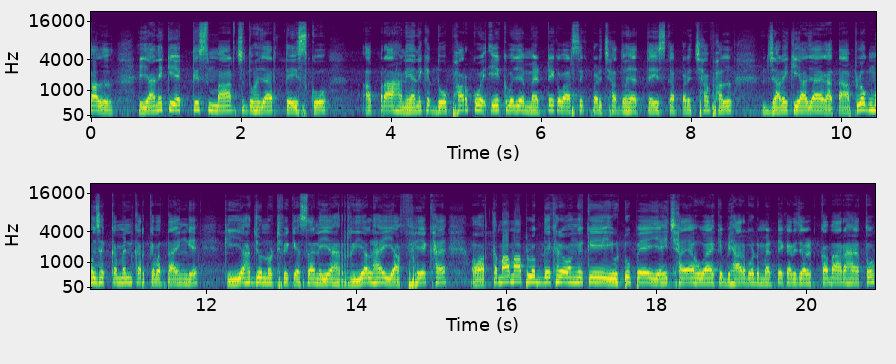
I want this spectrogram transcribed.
कल, यानी कि 31 मार्च 2023 को अपराहन, यानी कि दोपहर को एक बजे मैट्रिक वार्षिक परीक्षा 2023 का परीक्षा फल जारी किया जाएगा। तो आप लोग मुझे कमेंट करके बताएँगे कि यह जो नोटिफिकेशन यह रियल है या फेक है? और तमाम आप लोग देख रहे होंगे कि यूट्यूब पे यही छाया हुआ है कि बिहार बोर्ड मैट्रिक का रिज़ल्ट कब आ रहा है। तो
